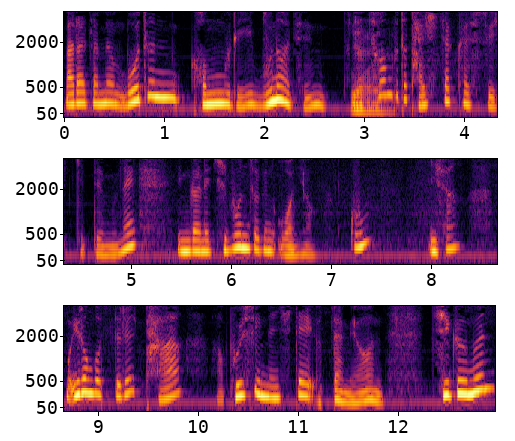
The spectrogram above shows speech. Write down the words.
말하자면 모든 건물이 무너진 예, 예. 처음부터 다시 시작할 수 있기 때문에 인간의 기본적인 원형, 꿈, 이상 뭐 이런 것들을 다 볼수 어, 있는 시대였다면 지금은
